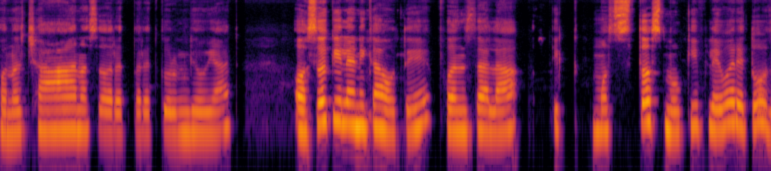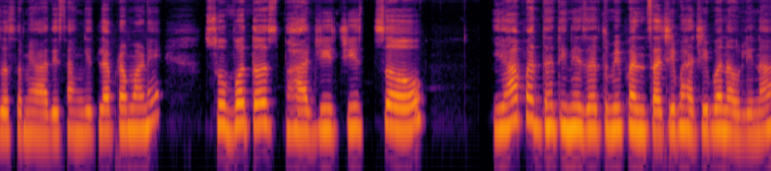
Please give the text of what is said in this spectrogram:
फणस छान असं अरत परत करून घेऊयात. असं केल्याने काय होते फणसाला एक मस्त स्मोकी फ्लेवर येतो जसं मी आधी सांगितल्याप्रमाणे. सोबतच भाजीची चव या पद्धतीने जर तुम्ही फणसाची भाजी बनवली ना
